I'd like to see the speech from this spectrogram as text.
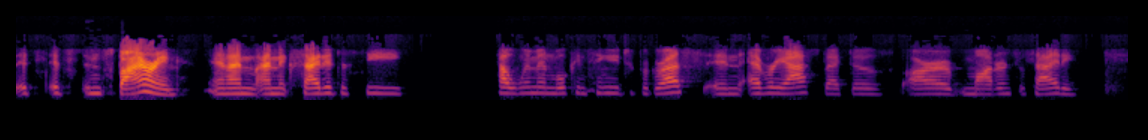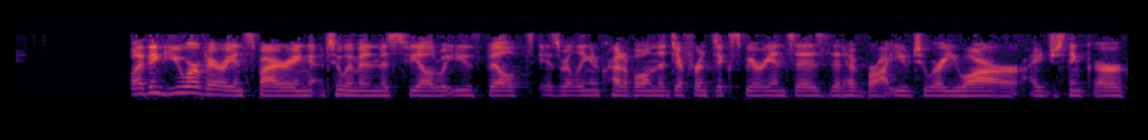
it's it's inspiring, and I'm I'm excited to see how women will continue to progress in every aspect of our modern society. Well, I think you are very inspiring to women in this field. What you've built is really incredible, and the different experiences that have brought you to where you are, I just think are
